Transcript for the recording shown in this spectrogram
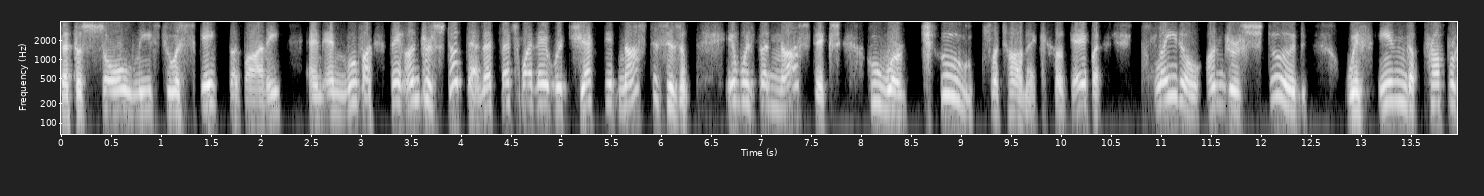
that the soul needs to escape the body and, and move on. They understood that. that. That's why they rejected Gnosticism. It was the Gnostics who were too Platonic, okay? But Plato understood within the proper.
